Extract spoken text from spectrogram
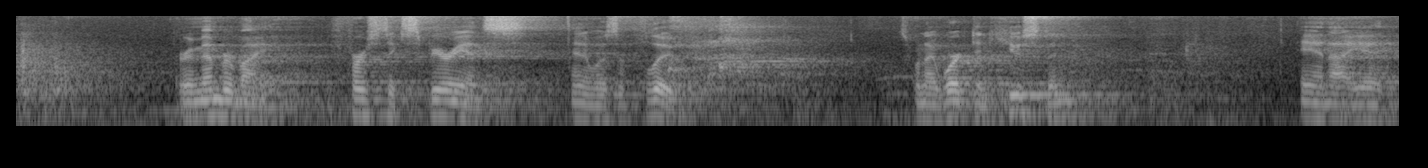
I remember my first experience, and it was a flu. It's when I worked in Houston, and I uh,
